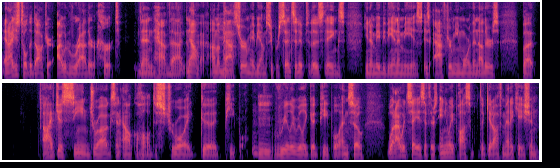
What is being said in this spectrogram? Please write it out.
and I just told the doctor I would rather hurt than have that. Now I'm a pastor. Maybe I'm super sensitive to those things. You know, maybe the enemy is is after me more than others, but I've just seen drugs and alcohol destroy good people, mm. really, really good people. And so, what I would say is, if there's any way possible to get off medication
